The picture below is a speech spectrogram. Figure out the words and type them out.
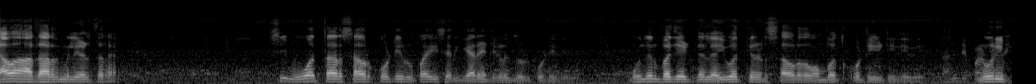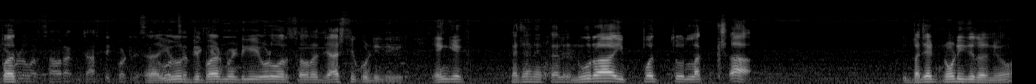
ಯಾವ ಆಧಾರದ ಮೇಲೆ ಹೇಳ್ತಾರೆ? ಸಿ ಮೂವತ್ತಾರು ಸಾವಿರ ಕೋಟಿ ರೂಪಾಯಿ ಈ ಸರಿ ಗ್ಯಾರಂಟಿಗಳಿಗೆ ದುಡ್ಡು ಕೊಟ್ಟಿದ್ದೀವಿ. ಮುಂದಿನ ಬಜೆಟ್ನಲ್ಲಿ ಐವತ್ತೆರಡು ಸಾವಿರದ ಒಂಬತ್ತು ಕೋಟಿ ಇಟ್ಟಿದ್ದೀವಿ. ನೂರ ಇಪ್ಪತ್ತು ಸಾವಿರ ಜಾಸ್ತಿ ಕೊಟ್ಟಿದ್ದೀವಿ ಸರ್ ಇವ್ರ ಡಿಪಾರ್ಟ್ಮೆಂಟ್ಗೆ ಏಳುವರೆ ಸಾವಿರ ಜಾಸ್ತಿ ಕೊಟ್ಟಿದ್ದೀವಿ. ಹೆಂಗೆ ಖಜಾನೆ ಖಾಲಿ? ನೂರ ಇಪ್ಪತ್ತು ಲಕ್ಷ. ಬಜೆಟ್ ನೋಡಿದ್ದೀರ ನೀವು?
